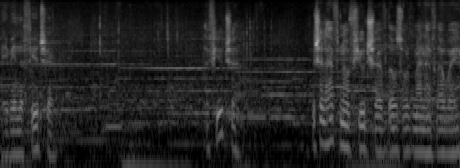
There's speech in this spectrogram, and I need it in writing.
Maybe in the future. The future? We shall have no future if those old men have their way.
